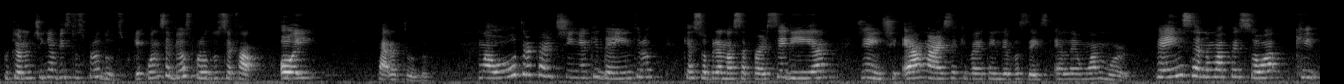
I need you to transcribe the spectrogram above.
porque eu não tinha visto os produtos. Porque quando você vê os produtos, você fala, oi, para tudo. Uma outra cartinha aqui dentro, que é sobre a nossa parceria. Gente, é a Márcia que vai atender vocês, ela é um amor. Pensa numa pessoa que,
